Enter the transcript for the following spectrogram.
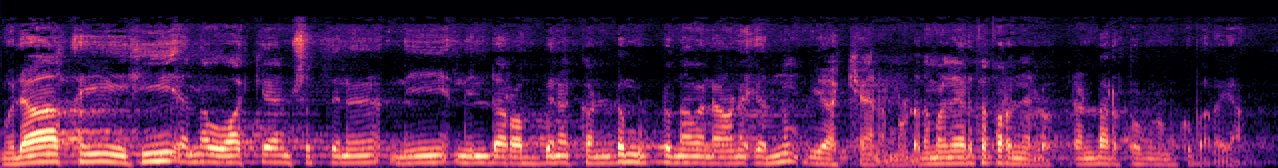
മുലാഖീഹി എന്ന വാക്യാംശത്തിന് നീ നിന്റെ റബ്ബിനെ കണ്ടുമുട്ടുന്നവനാണ് എന്നും വ്യാഖ്യാനമുണ്ട്. നമ്മൾ നേരത്തെ പറഞ്ഞല്ലോ രണ്ടർത്ഥവും നമുക്ക് പറയാം.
